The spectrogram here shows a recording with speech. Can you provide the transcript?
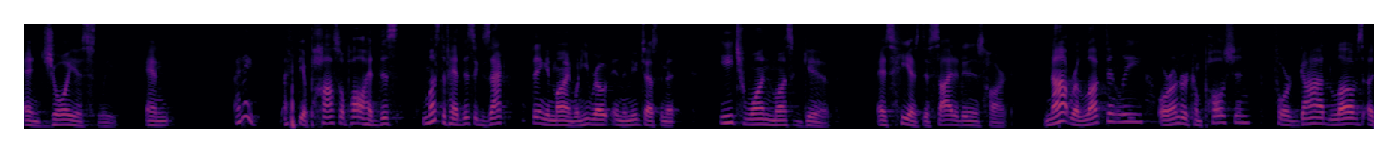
and joyously. And I think, I think the Apostle Paul had this, must have had this exact thing in mind when he wrote in the New Testament each one must give as he has decided in his heart, not reluctantly or under compulsion, for God loves a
